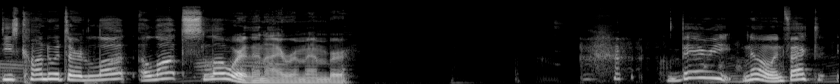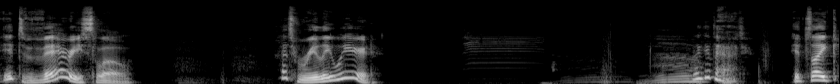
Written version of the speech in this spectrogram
these conduits are a lot a lot slower than I remember. Very no, in fact, it's very slow. That's really weird. Look at that. It's like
